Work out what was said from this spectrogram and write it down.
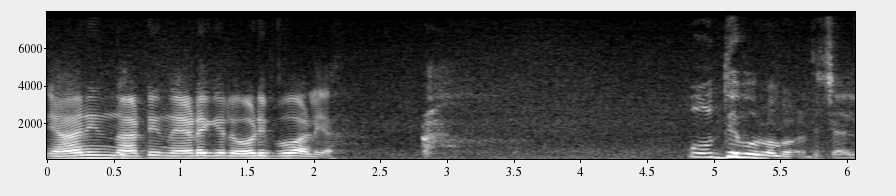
ഞാൻ ഈ നാട്ടിൽ നിന്ന് എവിടേക്കെങ്കിലും ഓടിപ്പോ അളിയാ പ്രവർത്തിച്ചാൽ പ്രവർത്തിച്ചാൽ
